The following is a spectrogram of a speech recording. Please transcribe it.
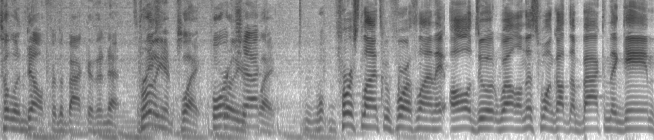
to Lundell for the back of the net. Brilliant play. Four Brilliant check. play. First line through fourth line, they all do it well. And this one got them back in the game.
